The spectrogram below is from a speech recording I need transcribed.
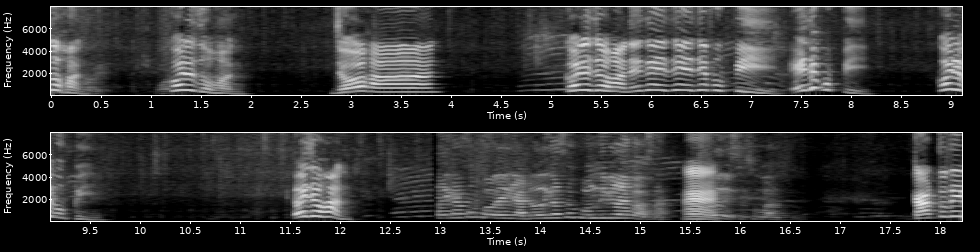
জোহান। করে জোহান? জোহান। করে জোহান? এই যে এই যে এই যে ফুপ্পি। এই যে ফুপ্পি। করে ফুপ্পি? ওই জোহান। হ্যাঁ। কার তো দেই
